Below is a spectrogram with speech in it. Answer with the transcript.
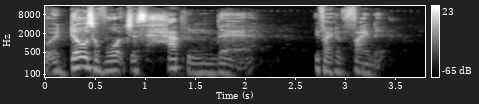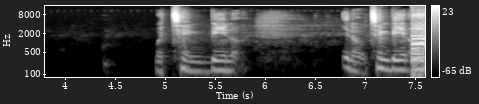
For a dose of what just happened there. If I can find it. With Tim being, you know, Tim being baby.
